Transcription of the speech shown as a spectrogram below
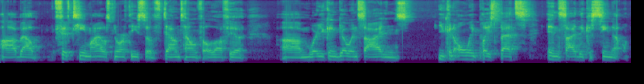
uh, about 15 miles northeast of downtown Philadelphia, um, where you can go inside and you can only place bets inside the casino.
